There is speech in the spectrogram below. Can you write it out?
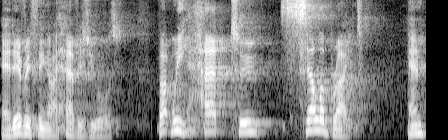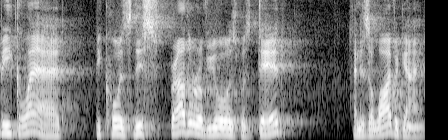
and everything I have is yours. But we had to celebrate and be glad because this brother of yours was dead and is alive again.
